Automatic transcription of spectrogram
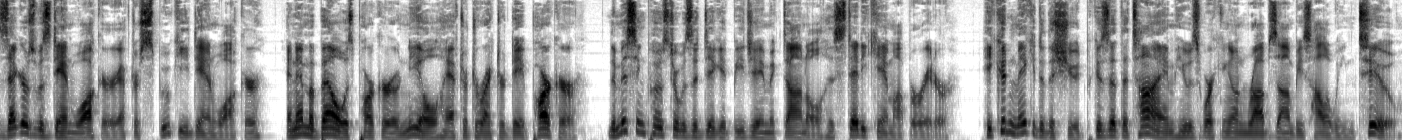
Zegers was Dan Walker, after spooky Dan Walker. And Emma Bell was Parker O'Neill, after director Dave Parker. The missing poster was a dig at BJ McDonnell, his Steadicam operator. He couldn't make it to the shoot because at the time he was working on Rob Zombie's Halloween 2.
